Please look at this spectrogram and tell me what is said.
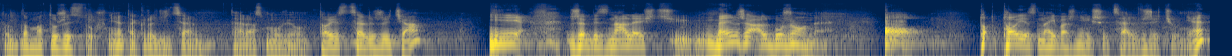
To do maturzystów, nie? Tak rodzice teraz mówią. To jest cel życia? Nie, nie, nie. Żeby znaleźć męża albo żonę. O! To, to jest najważniejszy cel w życiu, nie?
